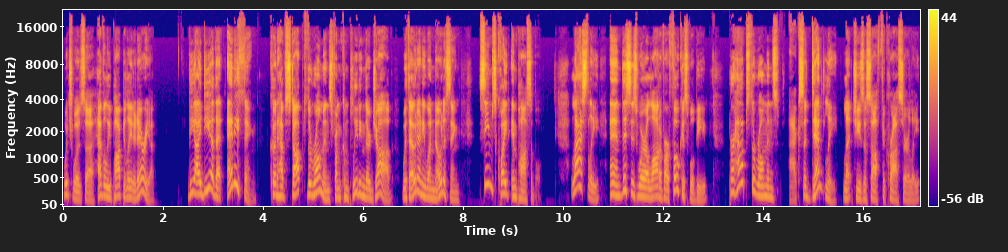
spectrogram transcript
which was a heavily populated area. The idea that anything could have stopped the Romans from completing their job without anyone noticing seems quite impossible. Lastly, and this is where a lot of our focus will be, perhaps the Romans accidentally let Jesus off the cross early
